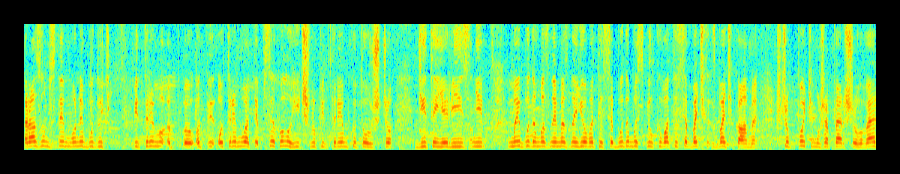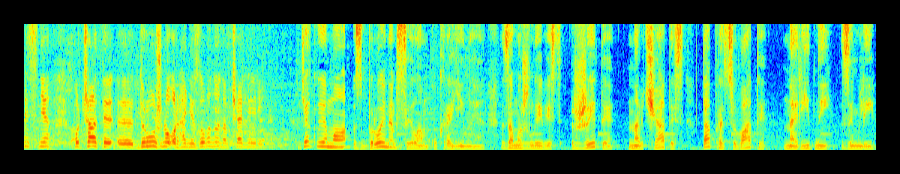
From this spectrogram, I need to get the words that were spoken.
Разом з тим вони будуть підтриму, е, отримувати психологічну підтримку, того що діти є різні. Ми будемо з ними знайомитися, будемо спілкуватися з батьками, щоб потім, уже 1 вересня, почати е, дружно організовано навчальний рік. Дякуємо Збройним силам України за можливість жити, навчатись та працювати на рідній землі.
